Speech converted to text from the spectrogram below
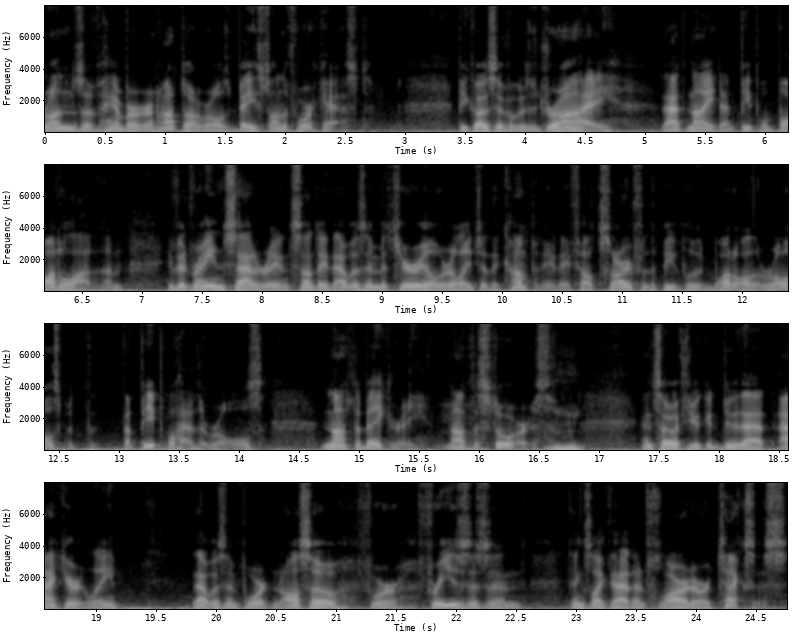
runs of hamburger and hot dog rolls based on the forecast. Because if it was dry that night and people bought a lot of them, if it rained Saturday and Sunday, that was immaterial really to the company. They felt sorry for the people who'd bought all the rolls, but the, the people had the rolls, not the bakery, not the stores. Mm-hmm. And so if you could do that accurately, that was important. Also for freezes and things like that in Florida or Texas.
